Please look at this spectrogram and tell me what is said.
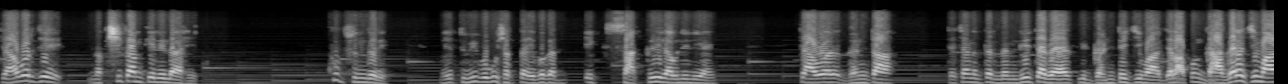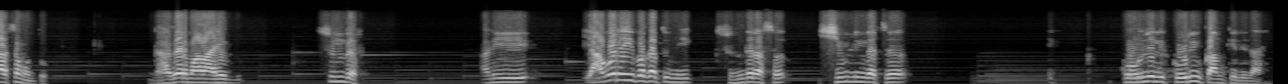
त्यावर जे नक्षीकाम केलेलं आहे खूप सुंदर आहे. म्हणजे तुम्ही बघू शकता हे बघा एक साखळी लावलेली आहे. त्यावर घंटा त्याच्यानंतर नंदीच्या गळ्यातली घंटेची माळ ज्याला आपण घागराची माळ असं म्हणतो. घागर माळ आहे सुंदर. आणि यावरही बघा तुम्ही एक सुंदर असं शिवलिंगाचं एक कोरलेले कोरीव काम केलेलं आहे.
